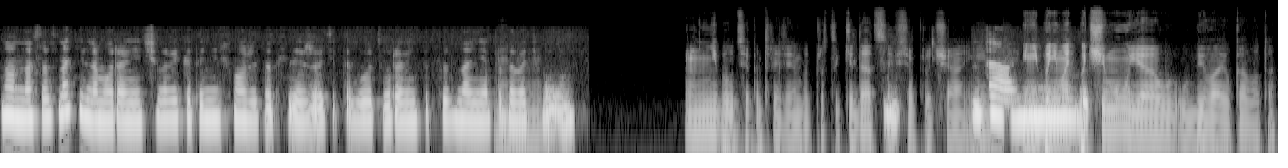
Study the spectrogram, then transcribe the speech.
Но на сознательном уровне человек это не сможет отслеживать, это будет уровень подсознания подавать волну. Они не будут себя контролировать, они будут просто кидаться и все прочее. И, Да, и не не понимать, будут. почему я убиваю кого-то.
